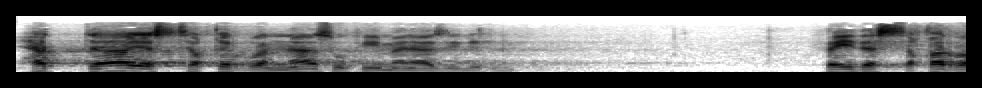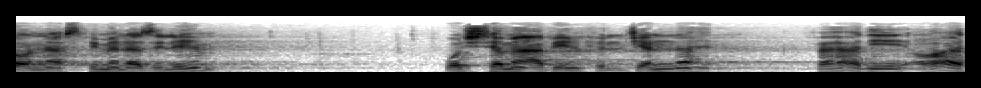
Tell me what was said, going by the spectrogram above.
حتى يستقر الناس في منازلهم. فإذا استقر الناس في منازلهم واجتمع بهم في الجنة فهذه غاية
